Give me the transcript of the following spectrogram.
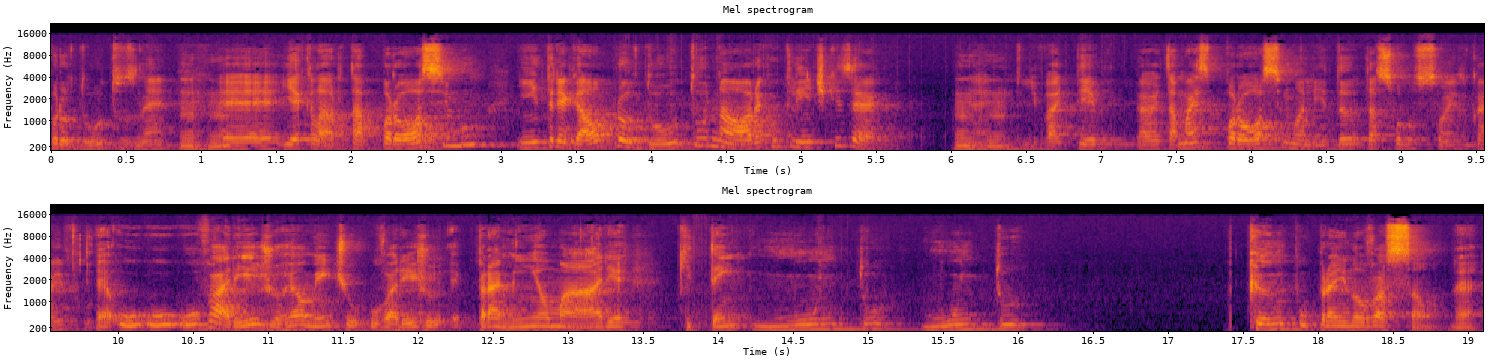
produtos, né? Uhum. É, e é claro, estar tá próximo e entregar o produto na hora que o cliente quiser. Né? Uhum. Né? Ele vai ter, vai estar mais próximo ali do, das soluções do Carrefour. É, o, o, o varejo realmente, o, o varejo para mim é uma área que tem muito, muito campo para inovação, né?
